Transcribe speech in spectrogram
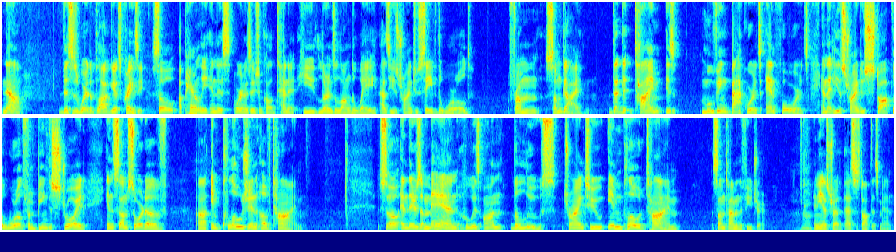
Now, this is where the plot gets crazy. So apparently, in this organization called Tenet, he learns along the way as he's trying to save the world from some guy that the time is moving backwards and forwards, and that he is trying to stop the world from being destroyed in some sort of uh, implosion of time. So, and there's a man who is on the loose trying to implode time sometime in the future. And he has, tr- has to stop this man.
